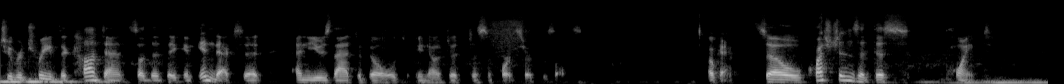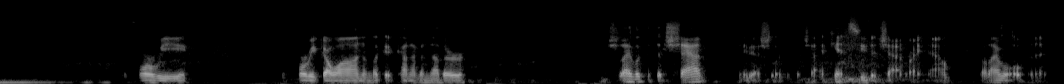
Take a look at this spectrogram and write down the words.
to retrieve the content so that they can index it and use that to build, you know, to, to support search results. Okay, so questions at this point before we before we go on and look at kind of another, should I look at the chat? Maybe I should look at the chat. I can't see the chat right now, but I will open it.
